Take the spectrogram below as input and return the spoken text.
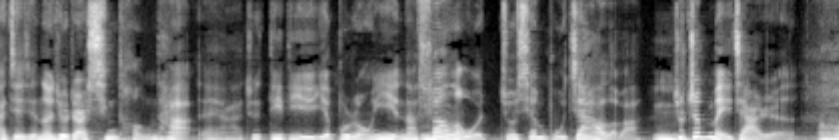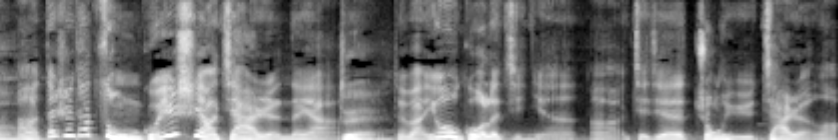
那姐姐呢就有点心疼他，哎呀，这弟弟也不容易，那算了，我就先不嫁了吧，就真没嫁人啊。但是她总归是要嫁人的呀，对对吧？又过了几年啊，姐姐终于嫁人了。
